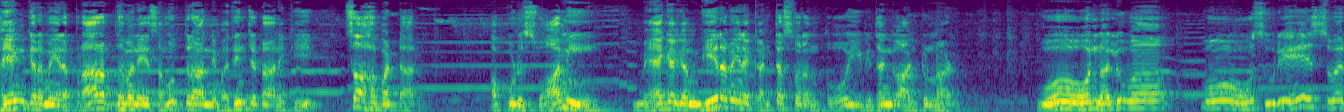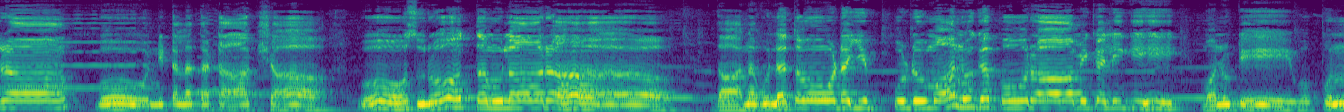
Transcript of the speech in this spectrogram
భయంకరమైన ప్రారబ్ధమనే సముద్రాన్ని మధించటానికి ఉత్సాహపడ్డారు. అప్పుడు స్వామి మేఘ గంభీరమైన కంఠస్వరంతో ఈ విధంగా అంటున్నాడు. ఓ నలువా ఓ సురేశ్వరా ఓ నిటల తటాక్ష ఓ సురోత్తములారా దానవులతోడ ఇప్పుడు మానుగ పోరామి కలిగి మనుటే ఒప్పున్.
